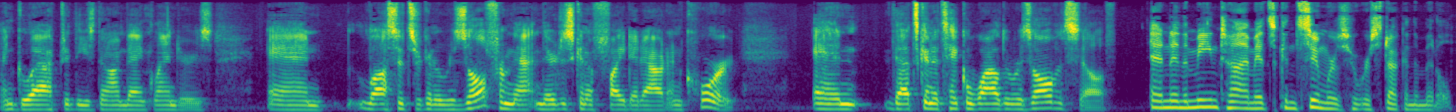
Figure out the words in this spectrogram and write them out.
and go after these non-bank lenders. And lawsuits are going to result from that, and they're just going to fight it out in court. And that's going to take a while to resolve itself. And in the meantime, it's consumers who are stuck in the middle.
